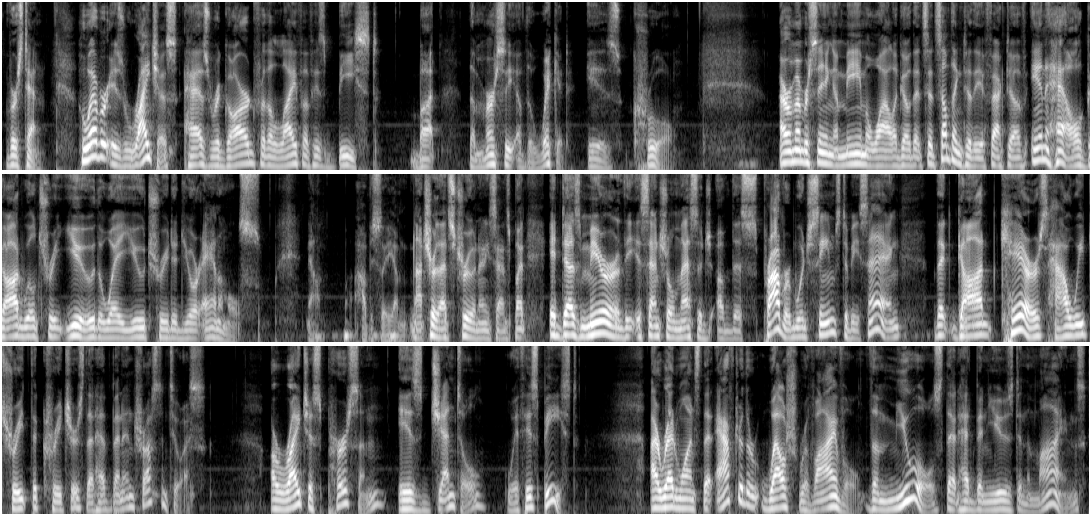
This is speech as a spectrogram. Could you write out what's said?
Verse 10 Whoever is righteous has regard for the life of his beast, but the mercy of the wicked is cruel. I remember seeing a meme a while ago that said something to the effect of In hell, God will treat you the way you treated your animals. Now, obviously, I'm not sure that's true in any sense, but it does mirror the essential message of this proverb, which seems to be saying that God cares how we treat the creatures that have been entrusted to us. A righteous person is gentle with his beast. I read once that after the Welsh revival, the mules that had been used in the mines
